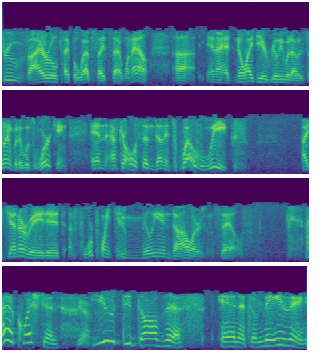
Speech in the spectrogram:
true viral type of websites that went out, uh, and I had no idea really what I was doing, but it was working. And after all was said and done, in 12 weeks, I generated $4.2 million in sales. I have a question. Yeah. You did all this, and it's amazing.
